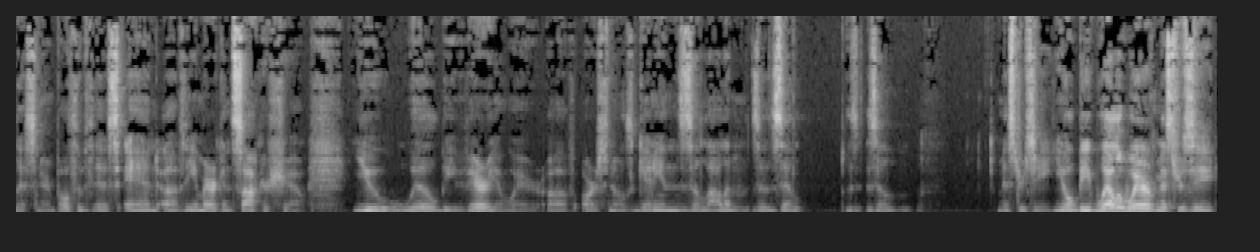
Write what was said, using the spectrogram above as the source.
listener, both of this and of the American Soccer Show, you will be very aware of Arsenal's Gedion Zelalem. Mr. Z. You'll be well aware of Mr. Z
